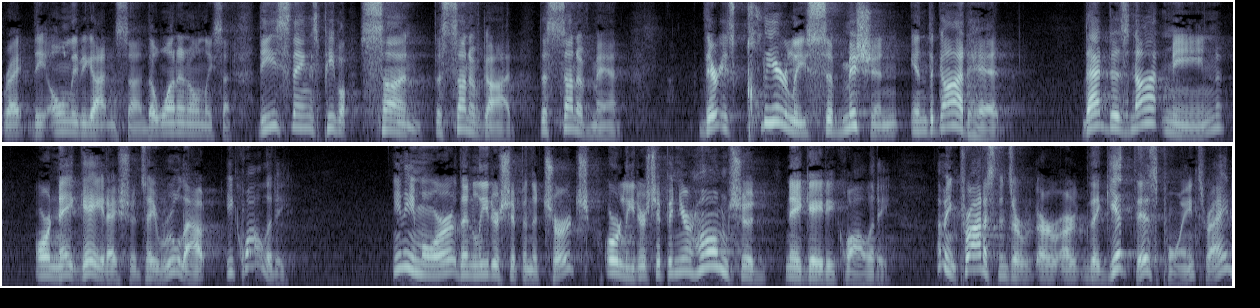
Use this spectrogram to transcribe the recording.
right? The only begotten Son, the one and only Son. These things, people, Son, the Son of God, the Son of Man. There is clearly submission in the Godhead. That does not mean, or negate, I should say, rule out equality any more than leadership in the church or leadership in your home should negate equality. I mean, Protestants are, are, are they get this point, right?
